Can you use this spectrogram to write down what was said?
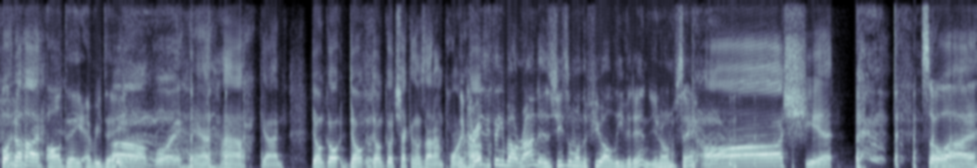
but uh, all day, every day. oh boy, yeah, oh god, don't go, don't, don't go checking those out on Pornhub. the crazy thing about Ronda is she's the one of the few I'll leave it in. You know what I'm saying? Oh shit. so uh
